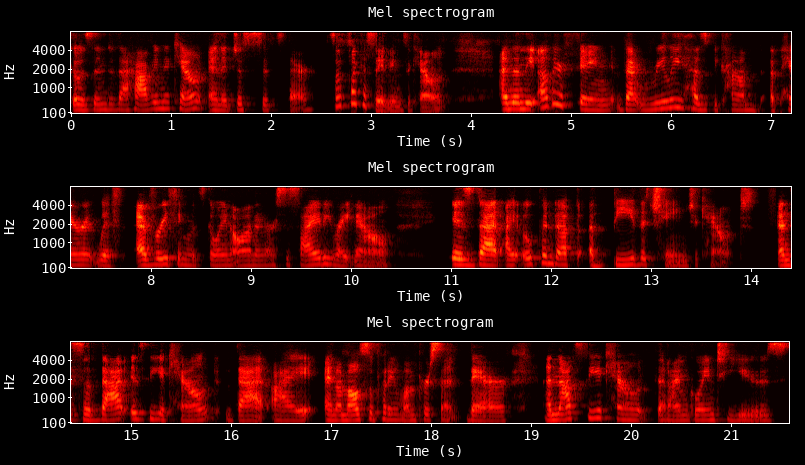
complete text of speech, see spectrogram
goes into the having account and it just sits there. So it's like a savings account. And then the other thing that really has become apparent with everything that's going on in our society right now is that I opened up a Be the Change account. And so that is the account that I, and I'm also putting 1% there. And that's the account that I'm going to use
